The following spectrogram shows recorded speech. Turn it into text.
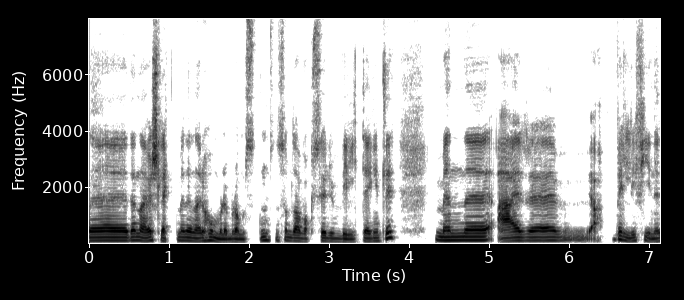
eh, Den er jo slekt med den der humleblomsten som da vokser vilt, egentlig. Men eh, er eh, ja, veldig fine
